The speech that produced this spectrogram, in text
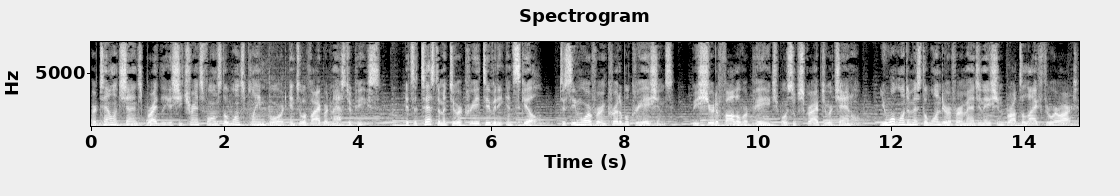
Her talent shines brightly as she transforms the once plain board into a vibrant masterpiece. It's a testament to her creativity and skill. To see more of her incredible creations, be sure to follow her page or subscribe to her channel. You won't want to miss the wonder of her imagination brought to life through her art.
